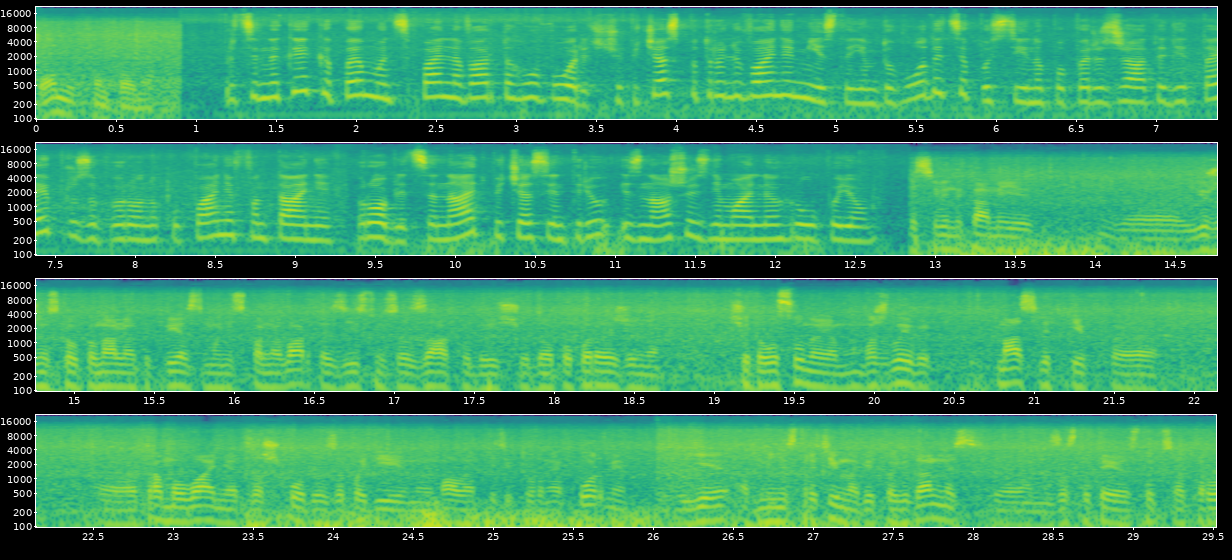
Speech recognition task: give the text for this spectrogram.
даних фонтанах. Працівники КП «Муніципальна варта» говорять, що під час патрулювання міста їм доводиться постійно попереджати дітей про заборону купання в фонтані. Роблять це навіть під час інтерв'ю із нашою знімальною групою. Працівниками е, Южницького комунального підприємства «Муніципальна варта» здійснюються заходи щодо попередження, щодо усунення можливих наслідків е, Е, травмування за шкоду заподіяної малої архітектурної формі. Є адміністративна відповідальність е, за статтею 152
